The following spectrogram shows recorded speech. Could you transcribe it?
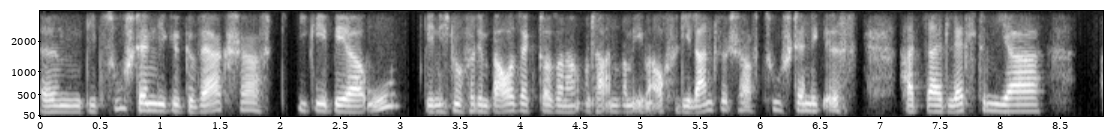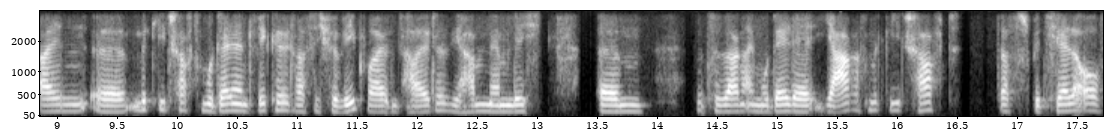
Ähm, die zuständige Gewerkschaft IGBAU, die nicht nur für den Bausektor, sondern unter anderem eben auch für die Landwirtschaft zuständig ist, hat seit letztem Jahr ein äh, Mitgliedschaftsmodell entwickelt, was ich für wegweisend halte. Sie haben nämlich ähm, sozusagen ein Modell der Jahresmitgliedschaft, das speziell auf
